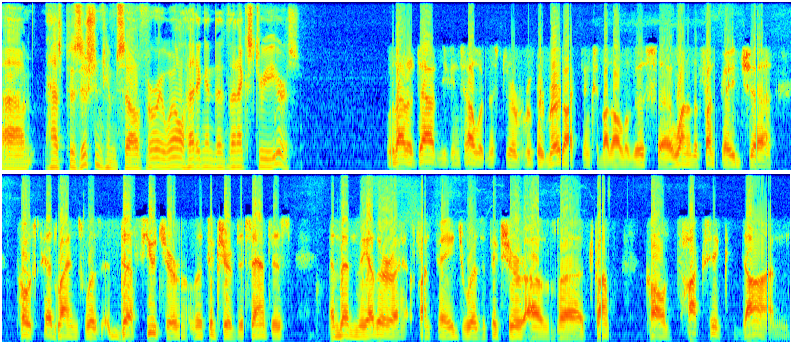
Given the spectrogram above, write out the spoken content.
has positioned himself very well heading into the next two years. Without a doubt, you can tell what Mr. Rupert Murdoch thinks about all of this. one of the front page. Post headlines was "The Future," the picture of DeSantis, and then the other uh, front page was a picture of uh, Trump called Toxic Don.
